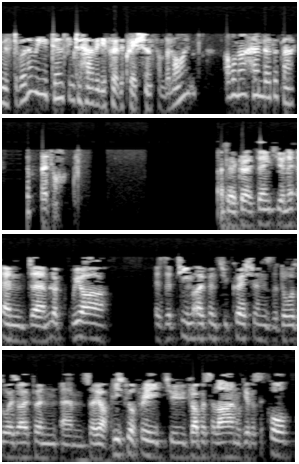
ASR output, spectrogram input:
Mr. Willem, we don't seem to have any further questions on the lines. I will now hand over back to Wessels. Okay, great. Thank you. And um look, we are, as a team, open to questions. The door's always open. Um so yeah, please feel free to drop us a line or give us a call.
